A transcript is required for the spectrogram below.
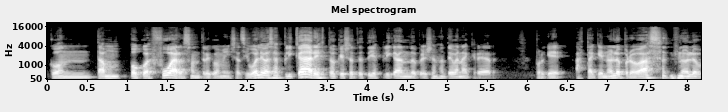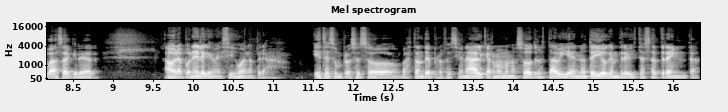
con tan poco esfuerzo, entre comillas. Y vos le vas a explicar esto que yo te estoy explicando, pero ellos no te van a creer. Porque hasta que no lo probás, no lo vas a creer. Ahora, ponele que me decís, bueno, espera, este es un proceso bastante profesional que armamos nosotros, está bien, no te digo que entrevistas a 30,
